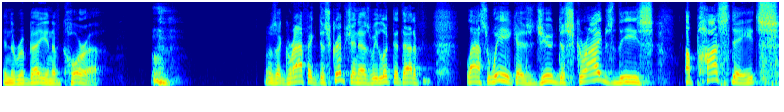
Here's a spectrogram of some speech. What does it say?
in the rebellion of Korah. it was a graphic description as we looked at that last week as Jude describes these apostates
